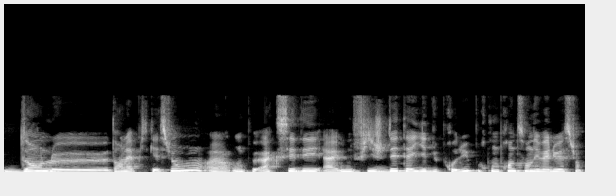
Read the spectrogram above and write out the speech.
dans le dans l'application, euh, on peut accéder à une fiche détaillée du produit pour comprendre son évaluation.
